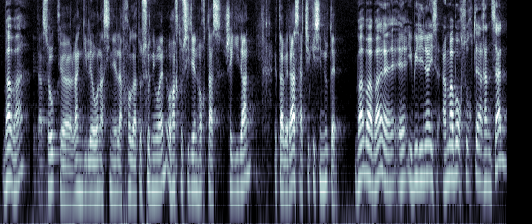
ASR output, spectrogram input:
Ba, ba, Eta zuk uh, langile hona zinela frogatu zunuen, ohartu ziren hortaz segidan, eta beraz atxiki zinduten. ba, ba, ba, e, e, ibili naiz amabor zurte arrantzan,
